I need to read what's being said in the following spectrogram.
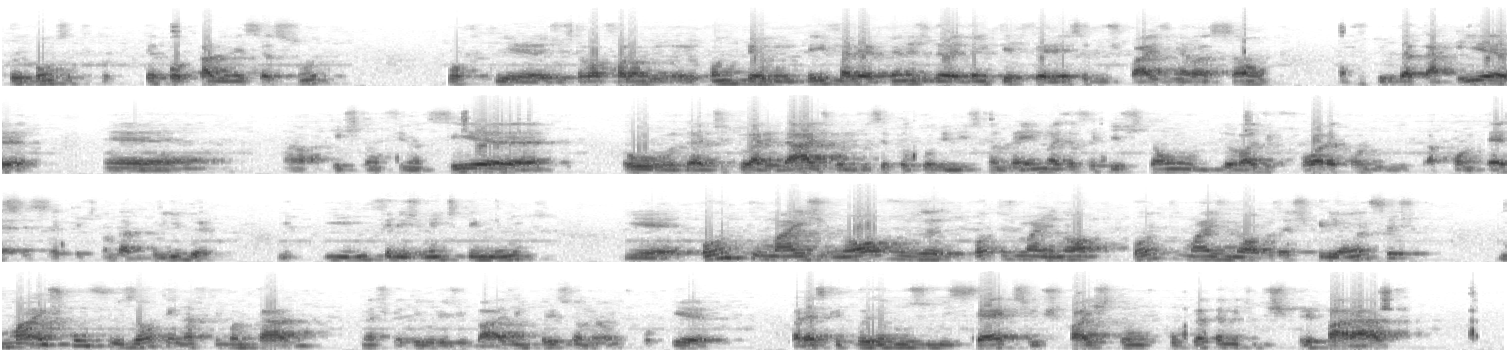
foi bom você ter tocado nesse assunto, porque a gente estava falando, eu quando perguntei, falei apenas da, da, interferência dos pais em relação ao futuro da carreira, é, a questão financeira ou da titularidade, como você tocou no início também, mas essa questão do lado de fora, quando acontece essa questão da briga, e, e infelizmente tem muito, e é quanto mais novos, quantos mais no, quanto mais novas as crianças, mais confusão tem na arquibancada, nas categorias de base, é impressionante, porque parece que, por exemplo, no sub-7 os pais estão completamente despreparados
